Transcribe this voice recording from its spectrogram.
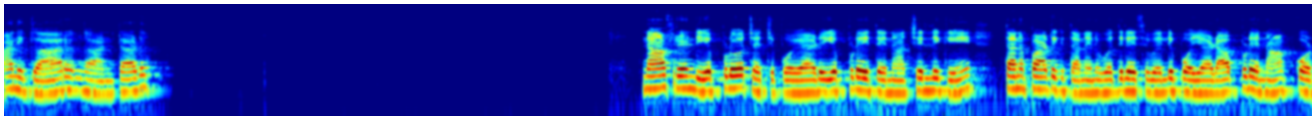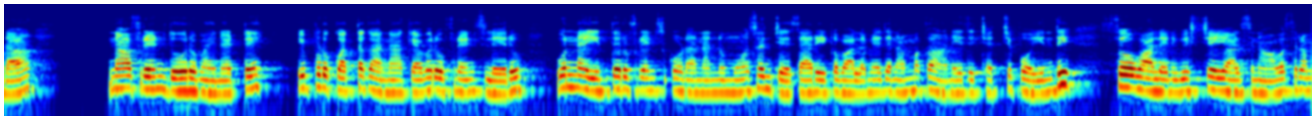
అని గారంగా అంటాడు. నా ఫ్రెండ్ ఎప్పుడో చచ్చిపోయాడు. ఎప్పుడైతే నా చెల్లికి తన పాటికి తనని వదిలేసి వెళ్ళిపోయాడు అప్పుడే నాకు కూడా నా ఫ్రెండ్ దూరమైనట్టే. ఇప్పుడు కొత్తగా నాకెవరు ఫ్రెండ్స్ లేరు. ఉన్న ఇద్దరు ఫ్రెండ్స్ కూడా నన్ను మోసం చేశారు. ఇక వాళ్ళ మీద నమ్మకం అనేది చచ్చిపోయింది. సో వాళ్ళని విష్ చేయాల్సిన అవసరం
